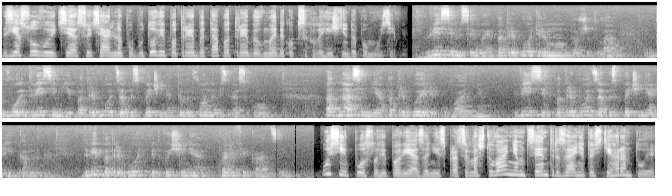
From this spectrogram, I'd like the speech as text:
з'ясовуються соціально-побутові потреби та потреби в медико-психологічній допомозі. Вісім сімей потребують ремонту житла, дві сім'ї потребують забезпечення телефонним зв'язком, одна сім'я потребує лікування, вісім потребують забезпечення ліками, дві потребують підвищення кваліфікації. Усі послуги, пов'язані з працевлаштуванням, центр зайнятості гарантує.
